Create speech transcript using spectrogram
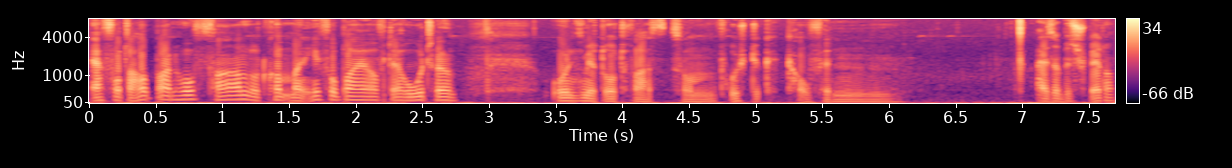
Erfurter Hauptbahnhof fahren. Dort kommt man eh vorbei auf der Route und mir dort was zum Frühstück kaufen. Also bis später.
